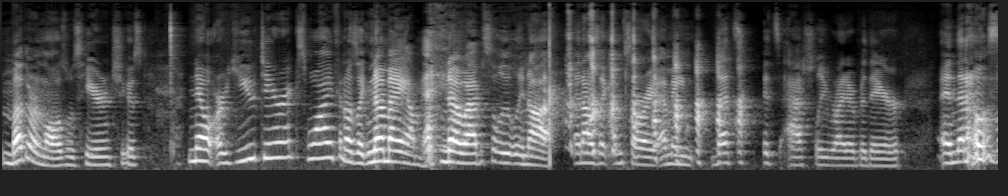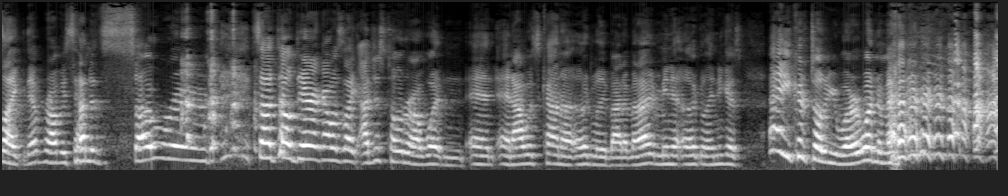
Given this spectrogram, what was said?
mother-in-laws was here, and she goes, "Now, are you Derek's wife?" And I was like, "No, ma'am, no, absolutely not." And I was like, "I'm sorry. I mean, that's it's Ashley right over there." And then I was like, "That probably sounded so rude." So I told Derek, I was like, "I just told her I wouldn't," and and I was kind of ugly about it, but I didn't mean it ugly. And he goes, "Hey, you could have told her you were. It wouldn't have mattered."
